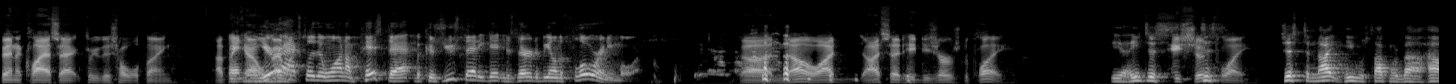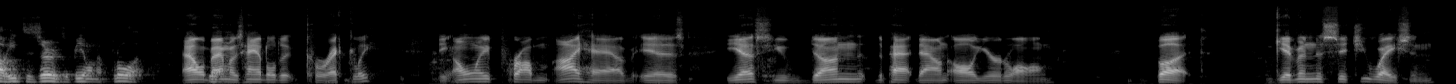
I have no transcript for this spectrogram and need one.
been a class act through this whole thing. I think And you're Alabama. actually the one I'm pissed at because you said he didn't deserve to be on the floor anymore. uh, no, I I said he deserves to play. Yeah, he just He should just, play. Just tonight, he was talking about how he deserves to be on the floor. Alabama's handled it correctly. The only problem I have is yes, you've done the pat down all year long, but given the situation,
